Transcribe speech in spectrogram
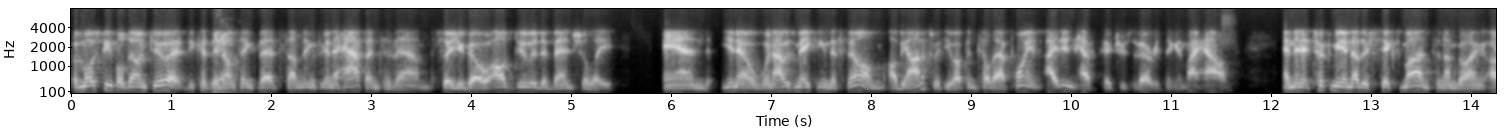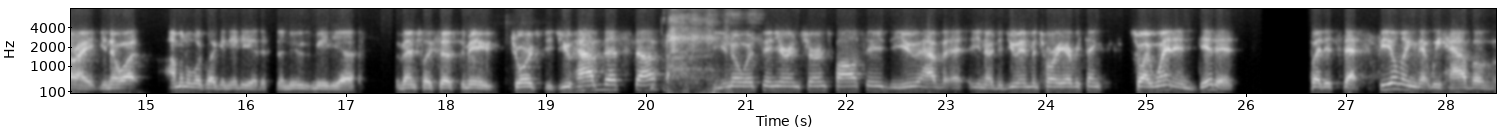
But most people don't do it because they yeah. don't think that something's going to happen to them. So you go, I'll do it eventually. And, you know, when I was making the film, I'll be honest with you, up until that point, I didn't have pictures of everything in my house. And then it took me another six months, and I'm going, all right, you know what? I'm going to look like an idiot if the news media eventually says to me, George, did you have this stuff? Do you know what's in your insurance policy? Do you have, uh, you know, did you inventory everything? So I went and did it but it's that feeling that we have of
